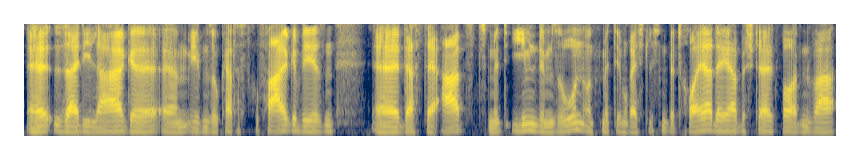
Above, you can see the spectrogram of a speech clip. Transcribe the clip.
äh, sei die Lage ähm, eben so katastrophal gewesen, äh, dass der Arzt mit ihm, dem Sohn und mit dem rechtlichen Betreuer, der ja bestellt worden war,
